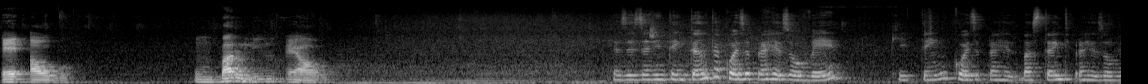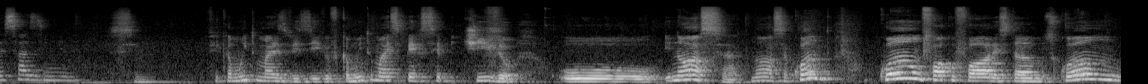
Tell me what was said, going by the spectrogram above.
é algo. Um barulhinho é algo. E às vezes a gente tem tanta coisa para resolver que tem coisa para bastante para resolver sozinho. Né? Sim. Fica muito mais visível, fica muito mais perceptível o e nossa, nossa, quanto quão foco fora estamos, quão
